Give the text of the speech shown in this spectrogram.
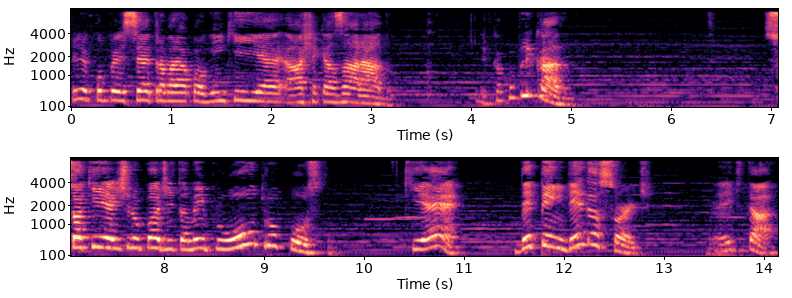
Eu comecei a trabalhar com alguém que é, acha que é azarado. Ele fica complicado. Só que a gente não pode ir também para o outro oposto, que é depender da sorte. É aí que tá.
